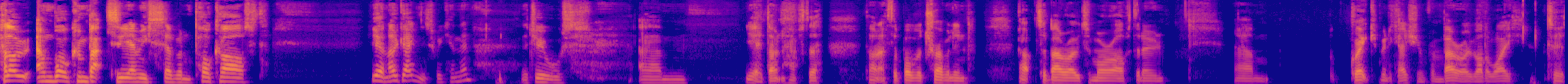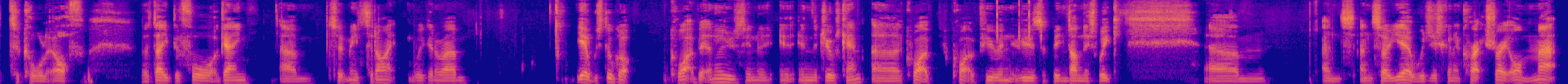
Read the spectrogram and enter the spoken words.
Hello and welcome back to the ME7 podcast. Yeah, no game this weekend then. The Gills, um, yeah, don't have to don't have to bother travelling up to Barrow tomorrow afternoon. Um, great communication from Barrow, by the way, to, to call it off the day before a game. Um, so it means tonight we're going to, um, yeah, we've still got quite a bit of news in the in, in the Gills camp. Uh, quite a, quite a few interviews have been done this week. Um, and and so yeah, we're just going to crack straight on. Matt,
